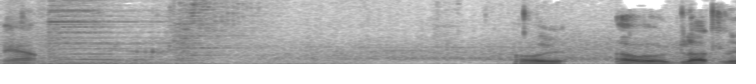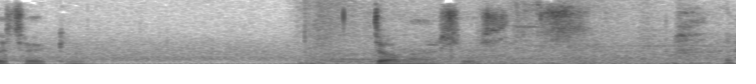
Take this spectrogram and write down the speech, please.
Yeah. I would, I would gladly take him. Dumbasses.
